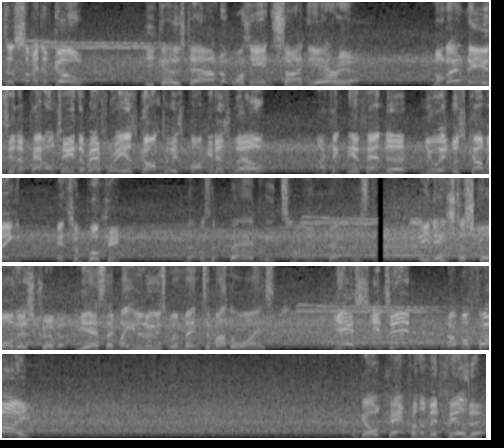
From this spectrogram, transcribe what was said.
Needs a sight of goal. He goes down, but was he inside the area? Not only is it a penalty, the referee has gone to his pocket as well. I think the offender knew it was coming. It's a booking. That was a badly timed, dangerous... He needs to score this, Trevor. Yes, they may lose momentum otherwise. Yes, it's in! Number five! The goal came from the midfielder.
